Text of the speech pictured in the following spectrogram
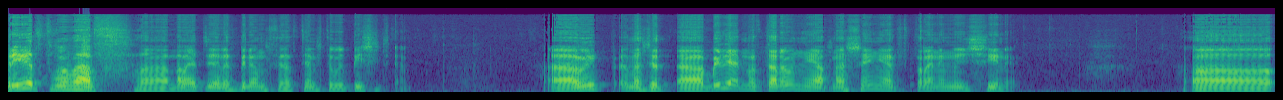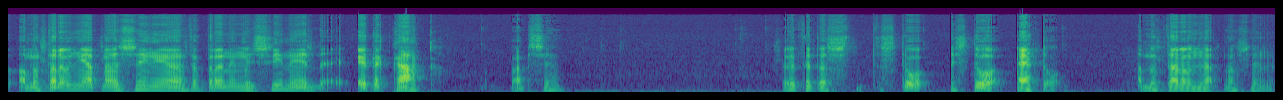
Приветствую вас. А, давайте разберемся с тем, что вы пишете. А, вы, значит, а, были односторонние отношения со стороны мужчины. Односторонние отношения со стороны мужчины это, как вообще? То есть это что, что это односторонние отношения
